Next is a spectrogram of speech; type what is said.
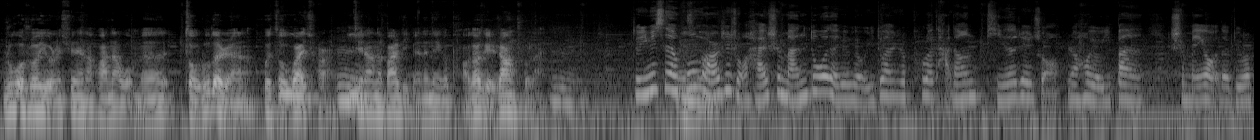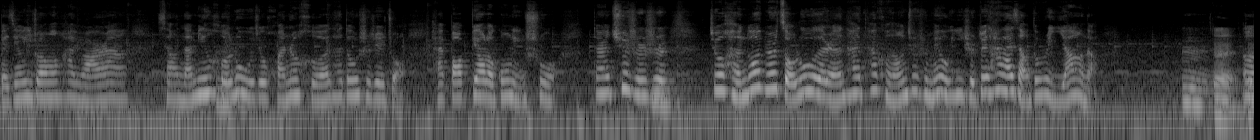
如果说有人训练的话，那我们走路的人会走外圈儿，嗯尽量的把里面的那个跑道给让出来。嗯对，因为现在公嗯园这种还是蛮多的，就有一段是铺了塔当皮的这种，然后有一半是没有的，比如说北京亦庄文化园啊，像南滨河嗯。路就环着河，它都是这种，还包标了公里数。但是确实是嗯，就很多比如走路的人，他他可能就是没有意识，对他来讲都是一样的。嗯，对对，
